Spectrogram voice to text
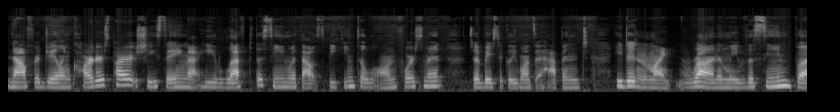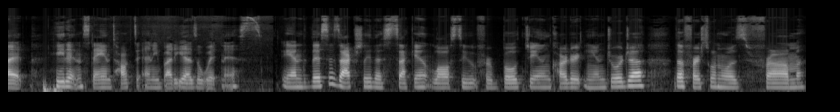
Now, for Jalen Carter's part, she's saying that he left the scene without speaking to law enforcement. So basically, once it happened, he didn't like run and leave the scene, but he didn't stay and talk to anybody as a witness. And this is actually the second lawsuit for both Jalen Carter and Georgia. The first one was from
